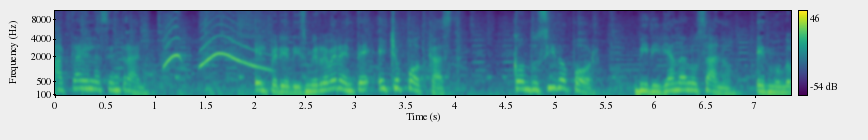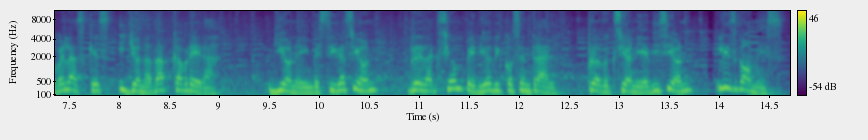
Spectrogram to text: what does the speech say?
Acá en la Central. El periodismo irreverente hecho podcast. Conducido por Viridiana Lozano, Edmundo Velázquez y Jonadab Cabrera. Guión e investigación, redacción Periódico Central. Producción y edición, Liz Gómez.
